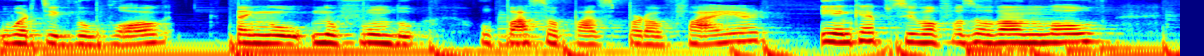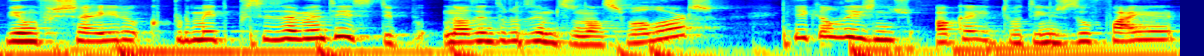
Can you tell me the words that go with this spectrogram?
o artigo do blog, que tem o, no fundo o passo a passo para o Fire, e em que é possível fazer o download de um fecheiro que permite precisamente isso. Tipo, nós introduzimos os nossos valores e aquele diz-nos: Ok, tu atinges o Fire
